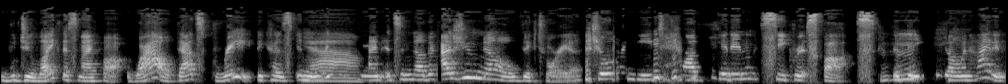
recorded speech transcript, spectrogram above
"Would you like this?" And I thought, "Wow, that's great," because in Yeah. the wintertime, it's another, as you know, Victoria, children need to have hidden secret spots that Mhm. they can go and hide in.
